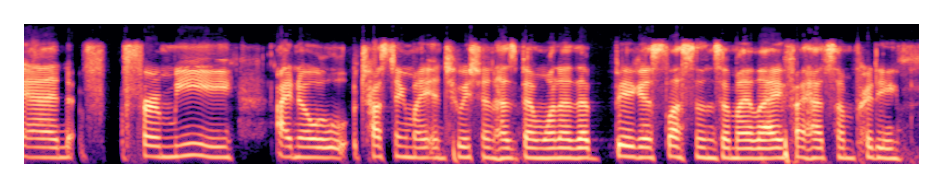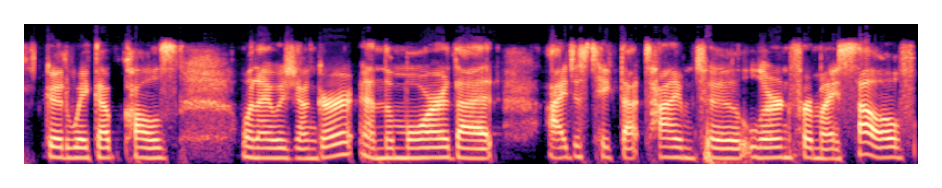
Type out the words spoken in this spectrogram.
And f- for me, I know trusting my intuition has been one of the biggest lessons in my life. I had some pretty good wake up calls when I was younger. And the more that I just take that time to learn for myself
